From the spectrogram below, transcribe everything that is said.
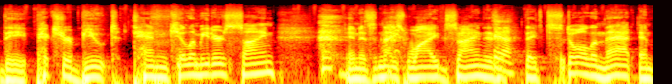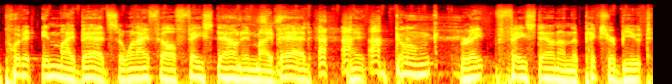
the Picture Butte 10 kilometers sign, and it's a nice wide sign. Yeah. They'd stolen that and put it in my bed. So when I fell face down in my bed, I gunk right face down on the Picture Butte.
